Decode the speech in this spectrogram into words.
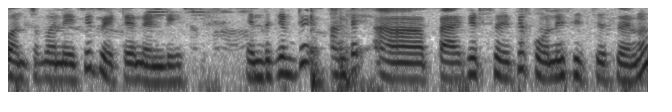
పంచమని అయితే పెట్టానండి. ఎందుకంటే అంటే ఆ ప్యాకెట్స్ అయితే కొనేసి ఇచ్చేసాను.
